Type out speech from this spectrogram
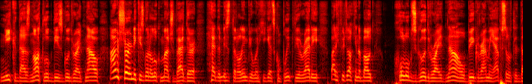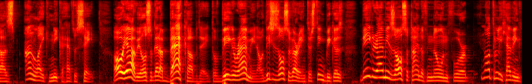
Nick does not look this good right now. I'm sure Nick is gonna look much better at the Mr. Olympia when he gets completely ready, but if you're talking about who looks good right now, Big Ramy absolutely does, unlike Nick, I have to say. Oh yeah, we also got a back update of Big Ramy. Now this is also very interesting because Big Ramy is also kind of known for not really having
